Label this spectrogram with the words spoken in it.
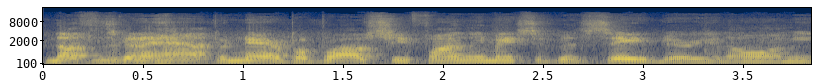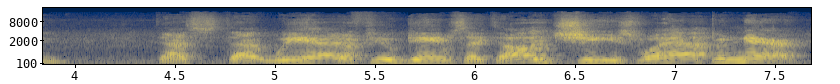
nothing's going to happen there. But Bobrovsky finally makes a good save there. You know, I mean, that's that. We had a few games like that. Oh, jeez, what happened there?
